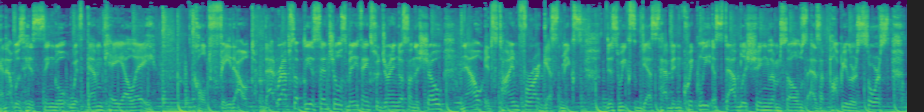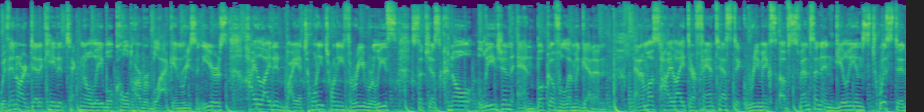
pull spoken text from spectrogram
and that was his single with MKLA called Fade Out. That wraps up the essentials. Many thanks for joining us on the show. Now it's time for our guest mix. This week's guests have been quickly establishing themselves as a popular source within our dedicated techno label Coldharbour Black in recent years, highlighted by a 2023 release such as Knoll, Legion, and Book of Lemageddon. And I must highlight their fantastic remix of Svenson and Gielen's Twisted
